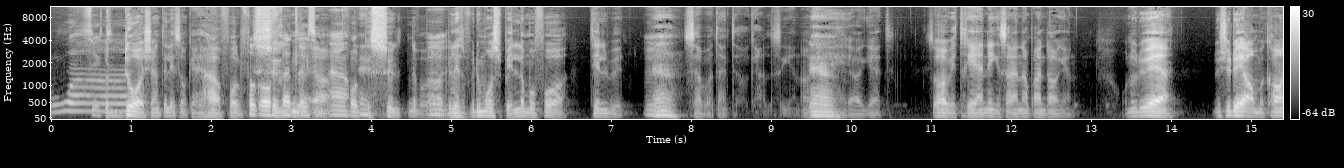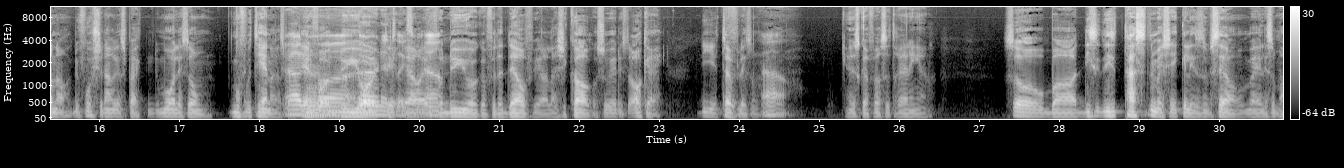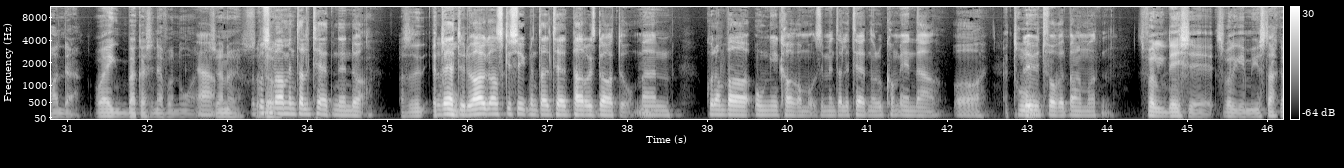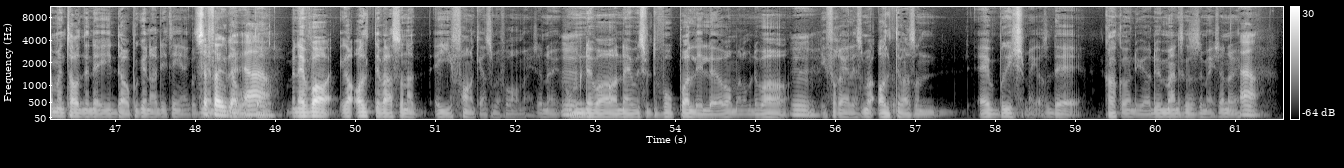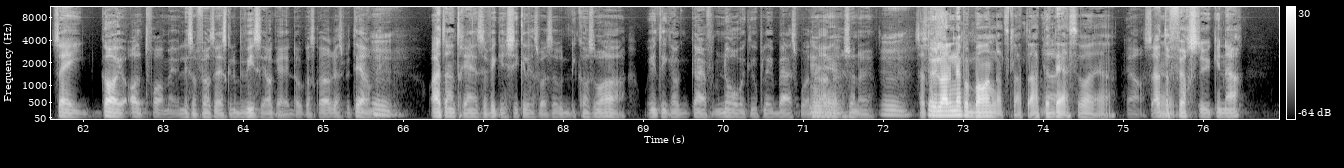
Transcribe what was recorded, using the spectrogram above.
Sykt. Og da skjønte jeg liksom ok, her er folk, Folk offret, sultne. liksom. Ja, folk er sultne på hverandre. Mm. Liksom, for du må spille om å få tilbud. Mm. Så jeg bare tenkte ok, helsike. ok, Ja. Ja, greit. Så har vi trening senere på den dagen. Og når du er når ikke du er amerikaner, du får ikke den respekten. Du må liksom du må fortjene respekt. Ja, du er du fra må New York, it, liksom. ja, er du fra New York og Philadelphia eller Chicago, så er det sånn OK, de er tøffe, liksom. Ja. Jeg husker første treningen. Så bare, de, de testet meg skikkelig for å se om jeg liksom hadde. Og jeg backa ikke ned for noen. Ja. Skjønner du? Så Hvordan da- var mentaliteten din da? altså, jeg, Jeg tror- vet jo, du har ganske syk mentalitet per dags dato, men hvordan var unge Karamo sin mentalitet når du kom inn der og tror, ble utfordret på den måten? Selvfølgelig, det er ikke, selvfølgelig er mye sterkere mentalt enn det er i dag pga. de tingene jeg har gått gjennom Selvfølgelig, ja. Men jeg, var, jeg har alltid vært sånn at jeg gir faen hvem som er foran meg. Mm. Om det var når jeg spilte fotball i Løvam, eller om det var Mm. i Frøya. Liksom, jeg har alltid vært sånn Jeg bryr ikke meg. Altså, det, hva kan du gjøre? Du er menneske som meg. skjønner du? Ja. Så jeg ga jo alt fra meg liksom før så jeg skulle bevise ok, dere skal respektere meg. Mm. Og etter den treningen så fikk jeg skikkelig respons. Så de kom som var We think a guy from Norway could play basketball. Mm, eller, ja. Skjønner du? Mm. Så Så du la det ned på banen, rett og slett. Og etter Ja. det så var det ja. Ja, så etter første uken der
